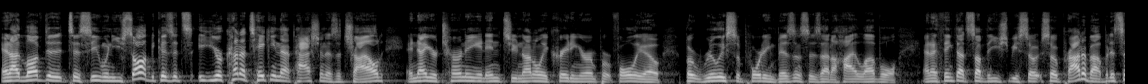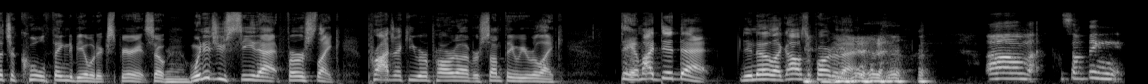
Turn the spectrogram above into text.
And I'd love to to see when you saw it because it's you're kind of taking that passion as a child and now you're turning it into not only creating your own portfolio, but really supporting businesses at a high level. And I think that's something you should be so so proud about, but it's such a cool thing to be able to experience. So, when did you see that first like project you were a part of or something where you were like, "Damn, I did that." You know, like I was a part of that. Um, something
